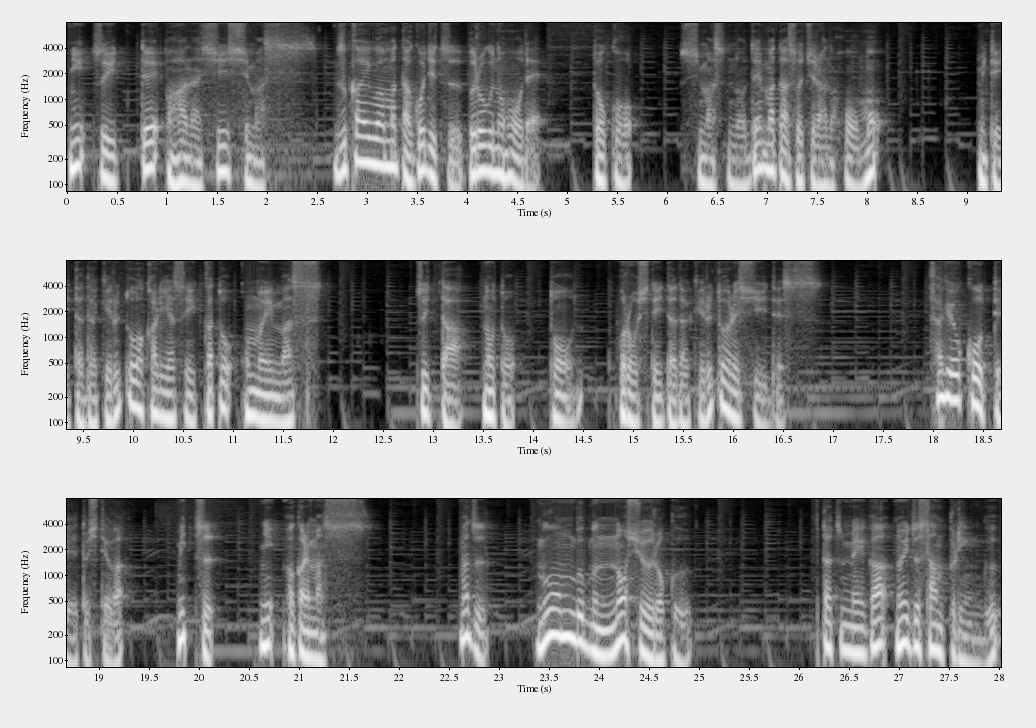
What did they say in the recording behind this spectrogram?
についてお話しします。図解はまた後日ブログの方で投稿しますので、またそちらの方も見ていただけると分かりやすいかと思います。Twitter、 note等フォローしていただけると嬉しいです。作業工程としては3つに分かれます。まず、無音部分の収録。2つ目がノイズサンプリング。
